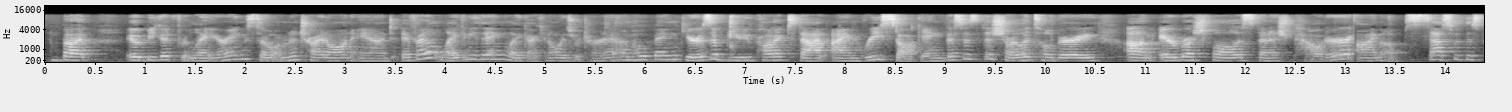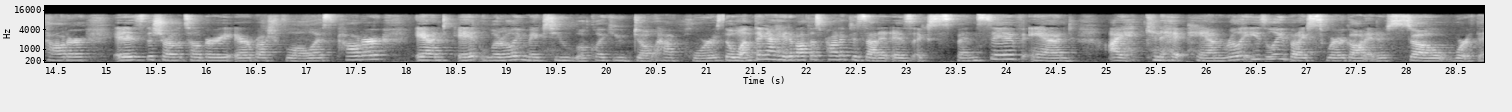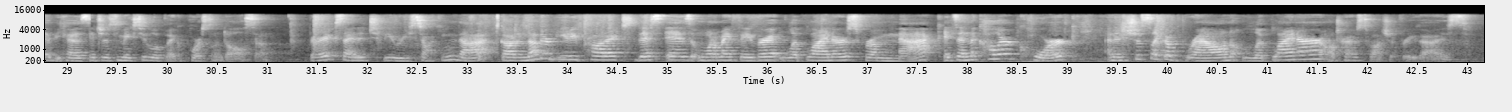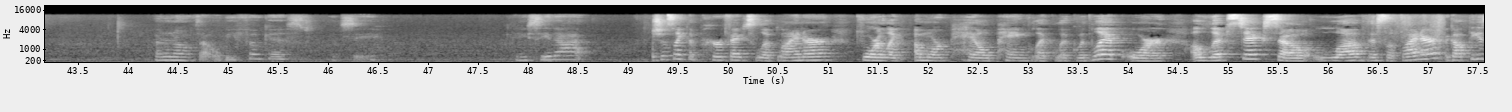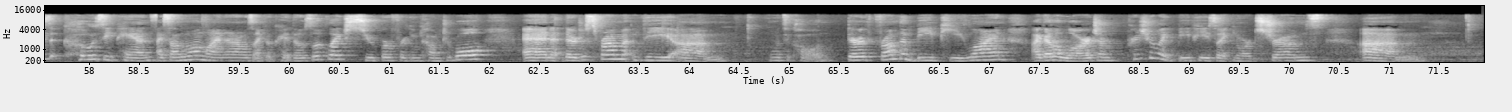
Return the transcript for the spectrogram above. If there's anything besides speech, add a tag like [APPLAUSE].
but it would be good for layering so i'm gonna try it on and if i don't like anything like i can always return it i'm hoping. Here's a beauty product that i'm restocking. This is the charlotte tilbury um, airbrush flawless finish powder. I'm obsessed with this powder. It is the charlotte tilbury airbrush flawless powder and it literally makes you look like you don't have pores. The one thing i hate about this product is that it is expensive and I can hit pan really easily, but I swear to God, it is so worth it because it just makes you look like a porcelain doll. So very excited to be restocking that. Got another beauty product. This is one of my favorite lip liners from MAC. It's in the color Cork and it's just like a brown lip liner. I'll try to swatch it for you guys. I don't know if that will be focused. Let's see. Can you see that? It's just like the perfect lip liner for like a more pale pink like liquid lip or a lipstick. So love this lip liner. I got these cozy pants. I saw them online and I was like, okay, those look like super freaking comfortable. And they're just from the, um, what's it called? They're from the BP line. I got a large. I'm pretty sure like BP's like Nordstrom's. Um,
